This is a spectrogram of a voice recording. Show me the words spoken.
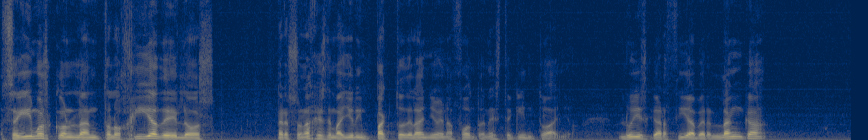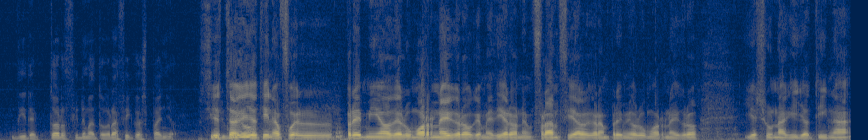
Seguimos con la antología de los personajes de mayor impacto del año en Afondo, en este quinto año. Luis García Berlanga, director cinematográfico español. Sí, esta guillotina fue el premio del humor negro que me dieron en Francia, el Gran Premio del Humor Negro, y es una guillotina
